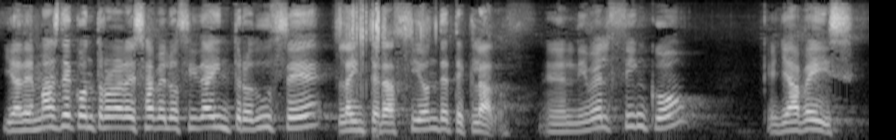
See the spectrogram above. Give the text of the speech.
y además de controlar esa velocidad introduce la interacción de teclado. En el nivel 5, que ya veis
